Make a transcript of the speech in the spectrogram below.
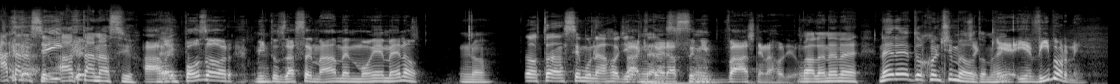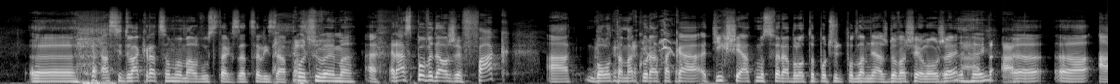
Atanasiu. Atanasiu. Ale hej. pozor, my tu zase máme moje meno. No. No to asi mu nahodil. Tak teraz si mi vážne nahodil. Ale ne, ne, ne, ne, to končíme o tom, hej. Je, je výborný. Uh, Asi dvakrát som ho mal v ústach za celý zápas. počúvaj ma. A Raz povedal, že fuck a bolo tam akurát taká tichšia atmosféra, bolo to počuť podľa mňa až do vašej lože. A, a, a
